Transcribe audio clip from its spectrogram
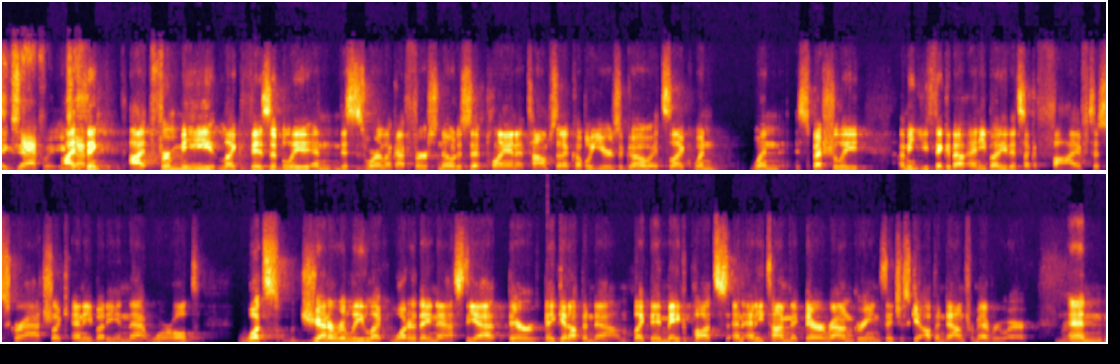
Exactly, exactly. I think I for me like visibly, and this is where like I first noticed it playing at Thompson a couple years ago. It's like when when especially I mean you think about anybody that's like a five to scratch, like anybody in that world. What's generally like what are they nasty at? They're they get up and down. Like they make putts, and anytime that they're around greens, they just get up and down from everywhere. Right. And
